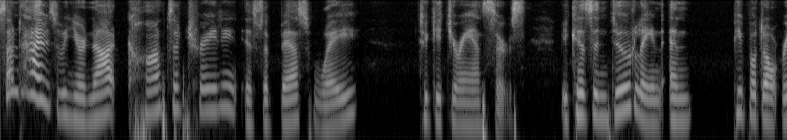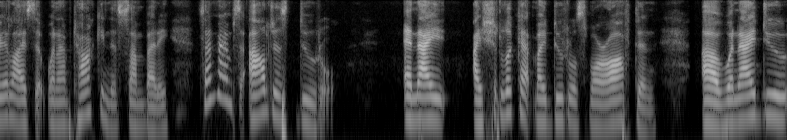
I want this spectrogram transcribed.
sometimes when you're not concentrating is the best way to get your answers because in doodling and people don't realize that when i'm talking to somebody sometimes i'll just doodle and i i should look at my doodles more often. Uh, when i do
